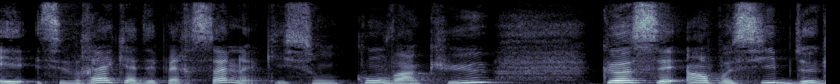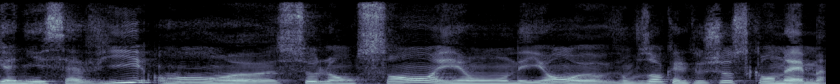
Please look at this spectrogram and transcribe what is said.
Et c'est vrai qu'il y a des personnes qui sont convaincues que c'est impossible de gagner sa vie en euh, se lançant et en ayant, euh, en faisant quelque chose qu'on aime.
